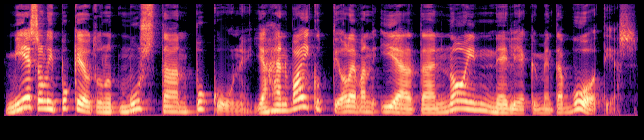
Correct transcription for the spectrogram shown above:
Mies oli pukeutunut mustaan pukuun ja hän vaikutti olevan iältään noin 40-vuotias.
